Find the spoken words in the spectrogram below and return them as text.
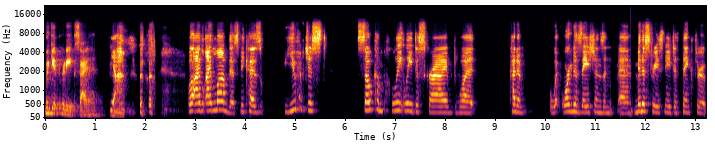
We get pretty excited. Yeah. well, I I love this because you have just so completely described what kind of what organizations and, and ministries need to think through.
